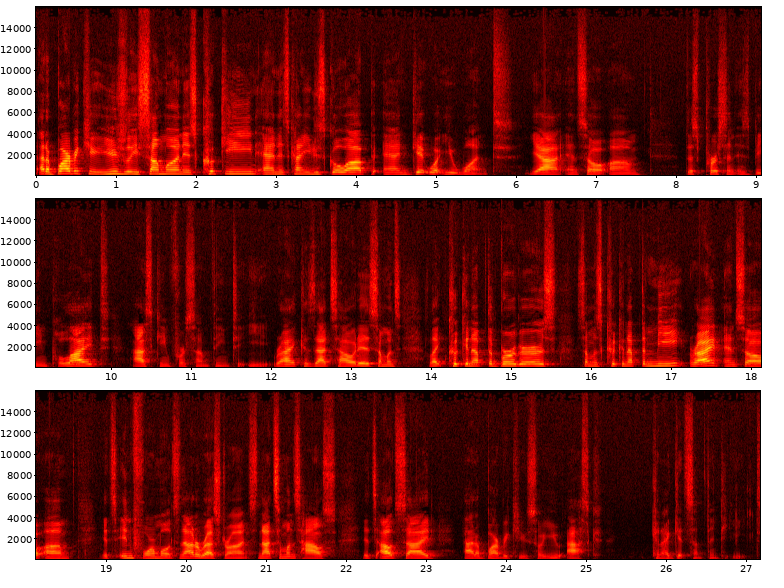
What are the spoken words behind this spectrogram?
at a barbecue, usually someone is cooking and it's kind of you just go up and get what you want. Yeah, and so um, this person is being polite, asking for something to eat, right? Because that's how it is. Someone's like cooking up the burgers, someone's cooking up the meat, right? And so um, it's informal, it's not a restaurant, it's not someone's house, it's outside at a barbecue. So you ask, Can I get something to eat?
